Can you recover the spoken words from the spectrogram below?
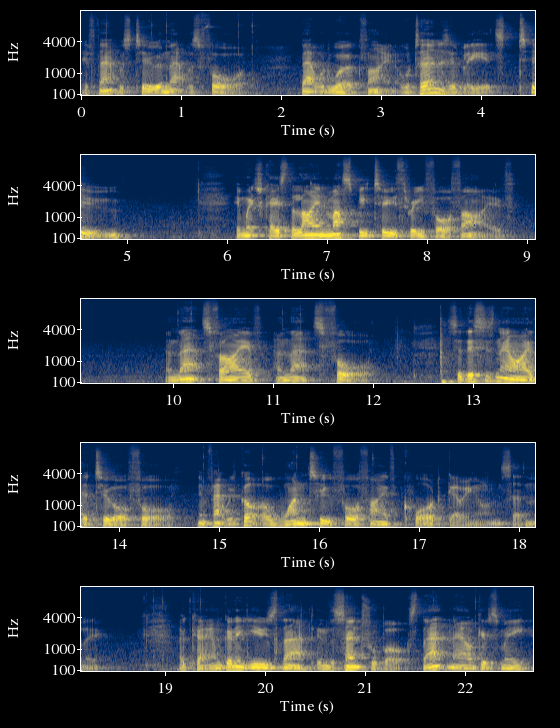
If that was 2 and that was 4, that would work fine. Alternatively, it's 2, in which case the line must be 2, 3, 4, 5, and that's 5 and that's 4. So this is now either 2 or 4. In fact, we've got a 1, 2, 4, 5 quad going on suddenly. Okay, I'm going to use that in the central box. That now gives me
